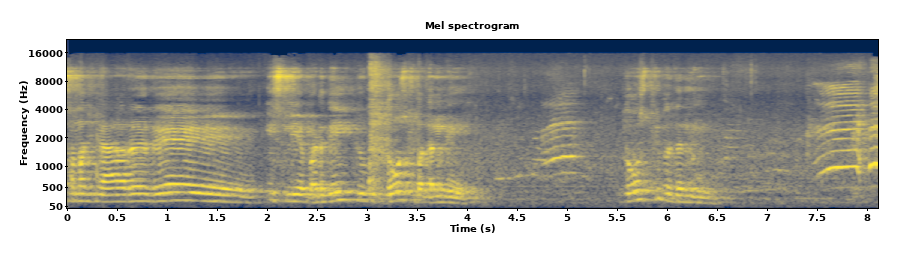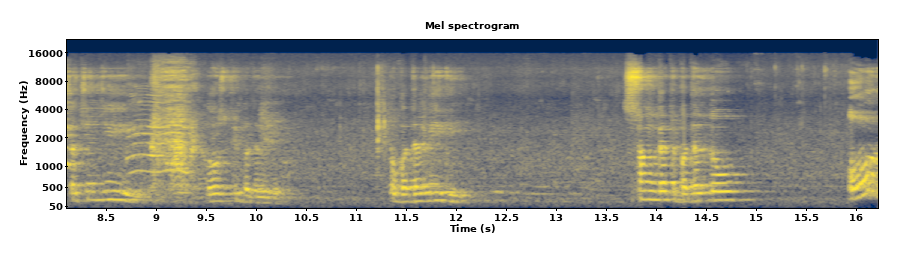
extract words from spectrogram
समझ में आया रे रे, इसलिए बढ़ गई क्योंकि दोस्त बदल गए। दोस्त ही बदल गई सचिन जी, दोस्त ही बदल गई तो बदल गई थी। संगत बदल दो और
